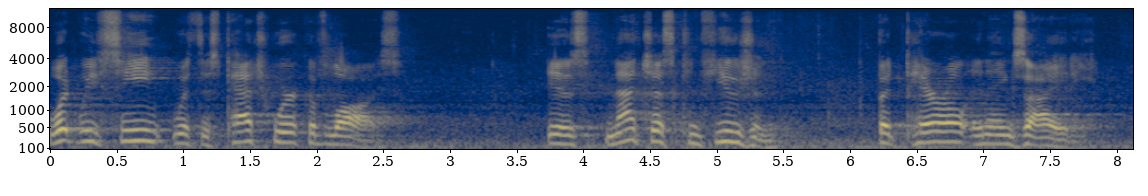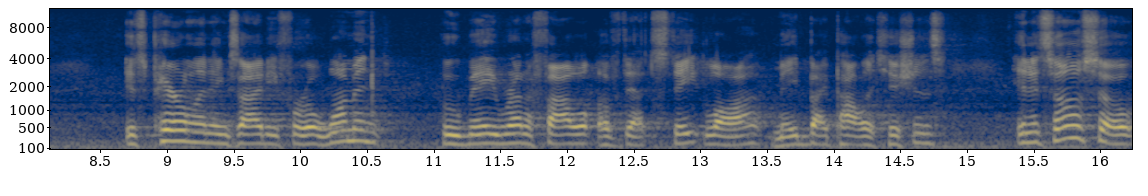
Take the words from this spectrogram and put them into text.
what we've seen with this patchwork of laws is not just confusion, but peril and anxiety. It's peril and anxiety for a woman who may run afoul of that state law made by politicians, and it's also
